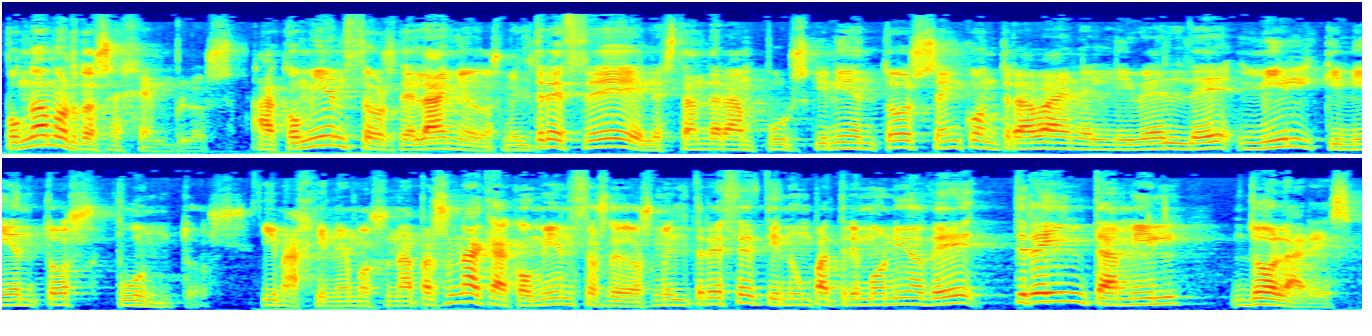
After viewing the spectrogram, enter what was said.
Pongamos dos ejemplos. A comienzos del año 2013, el Standard Poor's 500 se encontraba en el nivel de 1.500 puntos. Imaginemos una persona que a comienzos de 2013 tiene un patrimonio de 30.000 dólares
